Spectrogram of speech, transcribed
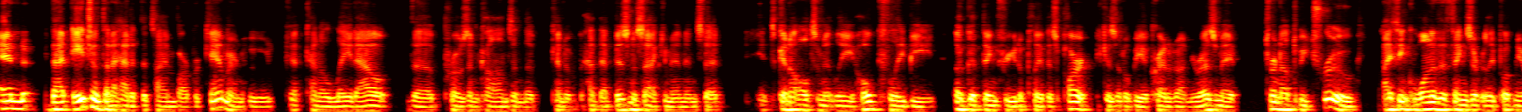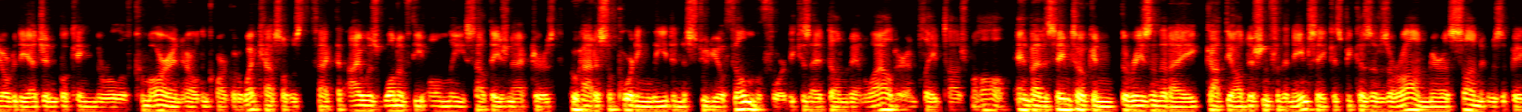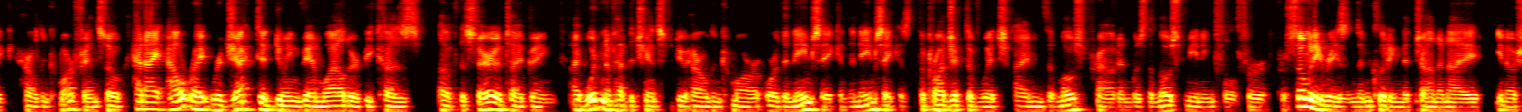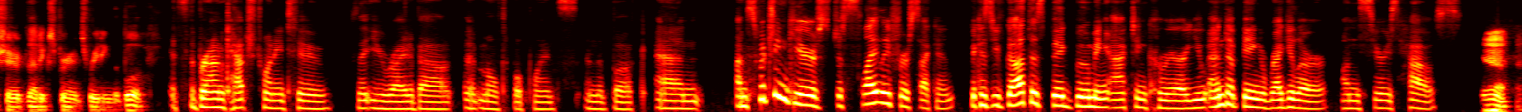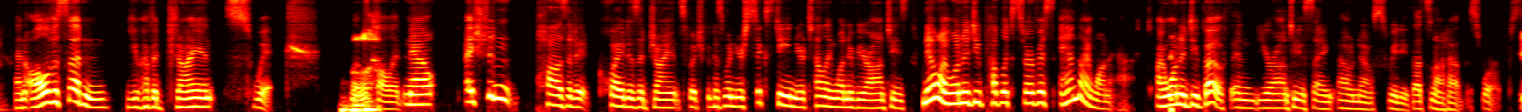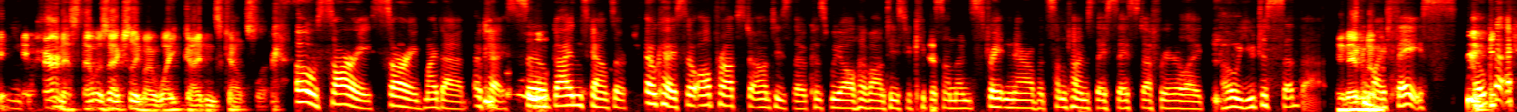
and that agent that I had at the time, Barbara Cameron, who kind of laid out the pros and cons and the kind of had that business acumen and said, it's going to ultimately, hopefully, be a good thing for you to play this part because it'll be a credit on your resume turned out to be true. I think one of the things that really put me over the edge in booking the role of Kumar in Harold and Kumar Go to White Castle was the fact that I was one of the only South Asian actors who had a supporting lead in a studio film before because I had done Van Wilder and played Taj Mahal. And by the same token, the reason that I got the audition for the namesake is because of Zohran, Mira's son, who was a big Harold and Kumar fan. So had I outright rejected doing Van Wilder because of the stereotyping, I wouldn't have had the chance to do Harold and Kumar or The Namesake. And The Namesake is the project of which I'm the most proud and was the most meaningful for for so many reasons, including that John and I, you know, shared that experience reading the book. It's the brown catch 22 that you write about at multiple points in the book. And I'm switching gears just slightly for a second because you've got this big booming acting career. You end up being a regular on the series House. Yeah. And all of a sudden, you have a giant switch let's uh-huh. call it. Now, I shouldn't posit it quite as a giant switch because when you're 16, you're telling one of your aunties, No, I want to do public service and I want to act. I want to do both. And your auntie is saying, Oh, no, sweetie, that's not how this works. In, in fairness, that was actually my white guidance counselor. Oh, sorry. Sorry. My bad. Okay. So, guidance counselor. Okay. So, all props to aunties, though, because we all have aunties who keep us on the straight and narrow, but sometimes they say stuff where you're like, Oh, you just said that to my face. Okay.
